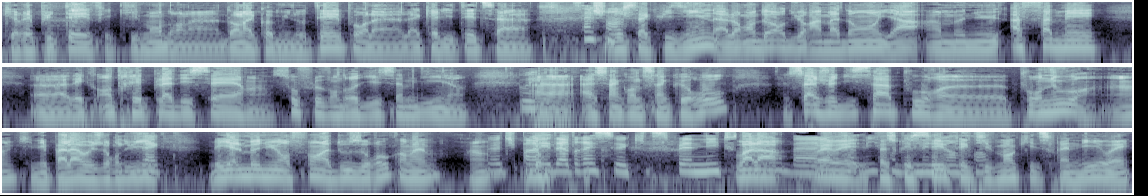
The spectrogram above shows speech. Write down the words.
qui est réputé effectivement dans la dans la communauté pour la, la qualité de sa de sa cuisine. Alors en dehors du Ramadan, il y a un menu affamé euh, avec entrée, plat, dessert, hein, sauf le vendredi et samedi, hein, Oui. à, à 55 euros. Ça, je dis ça pour euh, pour Nour, hein, qui n'est pas là aujourd'hui. Mais il y a le menu enfant à 12 euros quand même. hein. Là, tu parlais d'adresse euh, kids friendly tout à voilà, l'heure. Bah, ouais, ouais, parce que c'est enfants. effectivement kids friendly, ouais.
